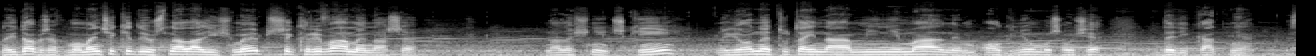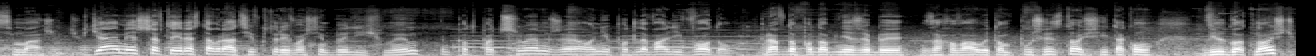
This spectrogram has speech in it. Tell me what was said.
No i dobrze, w momencie kiedy już nalaliśmy, przykrywamy nasze naleśniczki i one tutaj na minimalnym ogniu muszą się delikatnie smażyć. Widziałem jeszcze w tej restauracji, w której właśnie byliśmy, podpatrzyłem, że oni podlewali wodą. Prawdopodobnie, żeby zachowały tą puszystość i taką wilgotność.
